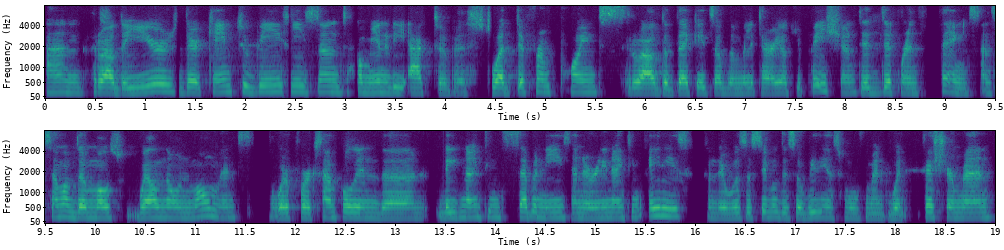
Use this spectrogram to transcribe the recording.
And throughout the years, there came to be seasoned community activists who, at different points throughout the decades of the military occupation, did different things. And some of the most well known moments were, for example, in the late 1970s and early 1980s, when there was a civil disobedience movement with fishermen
